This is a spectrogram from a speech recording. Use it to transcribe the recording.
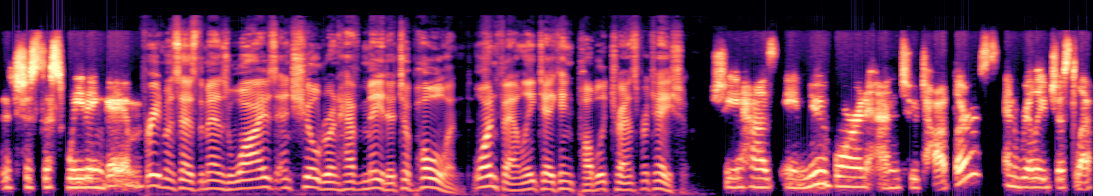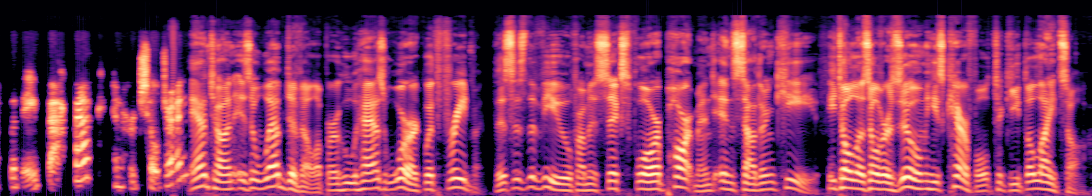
it's just this waiting game. Friedman says the men's wives and children have made it to Poland. One family taking public transportation. She has a newborn and two toddlers, and really just left with a backpack and her children. Anton is a web developer who has worked with Friedman. This is the view from his sixth floor apartment in southern Kiev. He told us over Zoom he's careful to keep the lights off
